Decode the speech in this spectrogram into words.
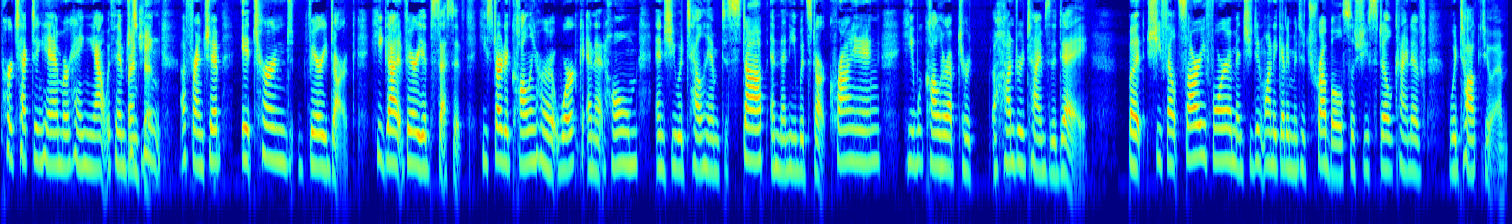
protecting him or hanging out with him, just being a friendship, it turned very dark. He got very obsessive. He started calling her at work and at home, and she would tell him to stop, and then he would start crying. He would call her up to her a hundred times a day but she felt sorry for him and she didn't want to get him into trouble, so she still kind of would talk to him.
